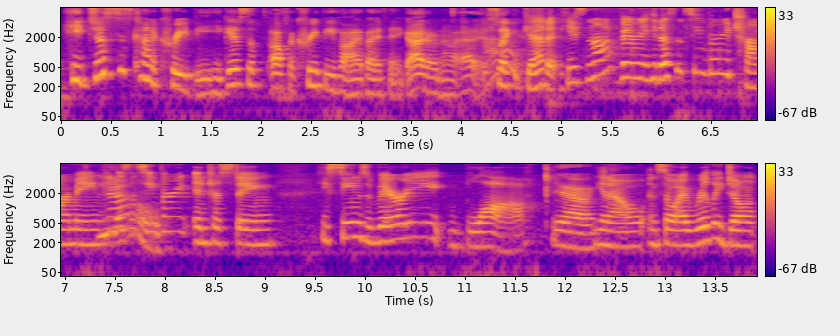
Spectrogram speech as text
He just is kind of creepy. He gives off a creepy vibe. I think. I don't know. It's I like get it. He's not very. He doesn't seem very charming. He doesn't seem very interesting. He seems very blah. yeah, you know and so i really don't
